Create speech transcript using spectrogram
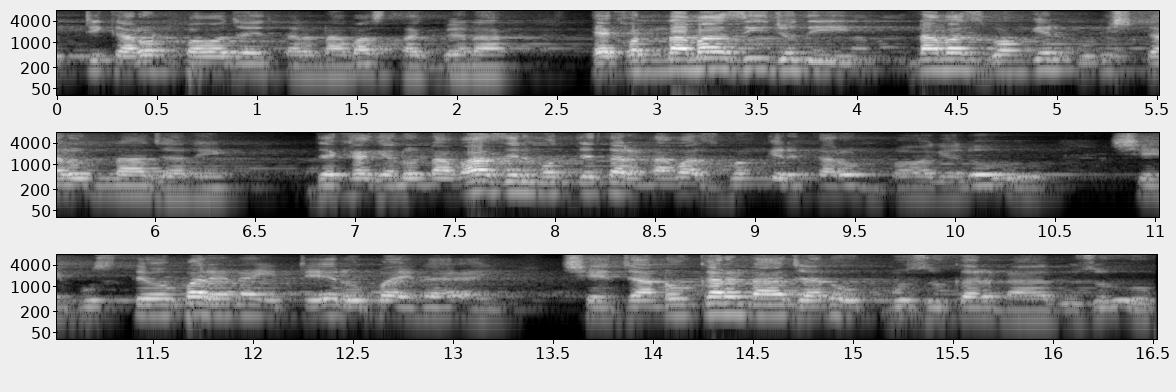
একটি কারণ পাওয়া যায়, তার নামাজ থাকবে না। এখন নামাজই যদি নামাজ ভঙ্গের উনিশ কারণ না জানে, দেখা গেল নামাজের মধ্যে তার নামাজ ভঙ্গের কারণ পাওয়া গেল। সে বুঝতেও পারে নাই টের উপায় নাই সে জানুক আর না জানুক, বুঝুক আর না বুঝুক,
